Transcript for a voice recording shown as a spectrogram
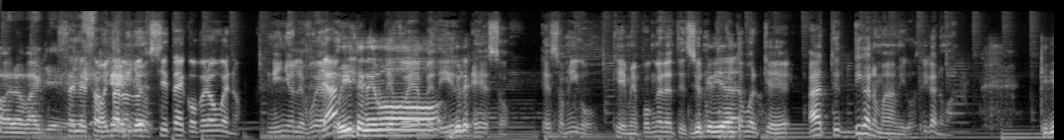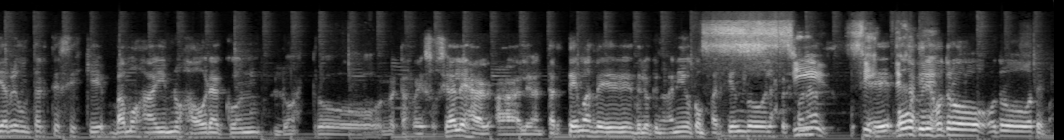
bueno, ¿para qué? se le saltaron Oye, los siete ecos, pero bueno. Niños, les voy a pedir, tenemos- les voy a pedir yo le- eso, eso, amigo, que me pongan atención quería- un poquito porque. Ah, te- diga nomás, amigo, diga nomás. Quería preguntarte si es que vamos a irnos ahora con nuestro, nuestras redes sociales a, a levantar temas de, de lo que nos han ido compartiendo las personas. Sí, sí. Eh, o tienes otro, otro tema.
